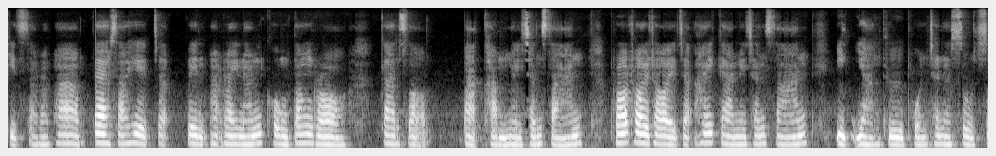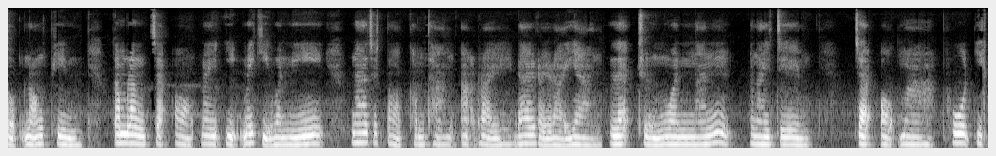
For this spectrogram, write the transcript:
ผิดสารภาพ แต่สาเหตุจะเป็นอะไรนั้นคงต้องรอการสอบ ปากคำในชั้นศาล เพราะทอยทอยจะให้การในชั้นศาล อีกอย่างคือผลชนสูตรศพน้องพิมพ์กำลังจะออกในอีกไม่กี่วันนี้ น่าจะตอบคำถามอะไรได้หลาย ๆ อย่าง และถึงวันนั้นนายเจมส์จะออกมาพูดอีก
